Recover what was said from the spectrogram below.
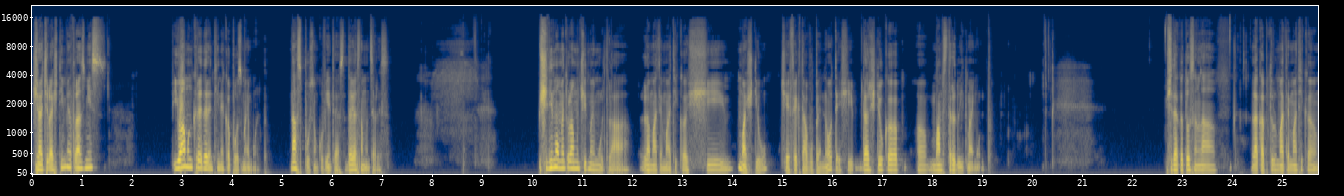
Și în același timp mi-a transmis, eu am încredere în tine că poți mai mult. N-a spus-o în cuvinte astea, dar eu asta am înțeles. Și din momentul am muncit mai mult la, la matematică și nu mai știu ce efect a avut pe note, și, dar știu că uh, m-am străduit mai mult. Și dacă tot sunt la, la capitolul matematică,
